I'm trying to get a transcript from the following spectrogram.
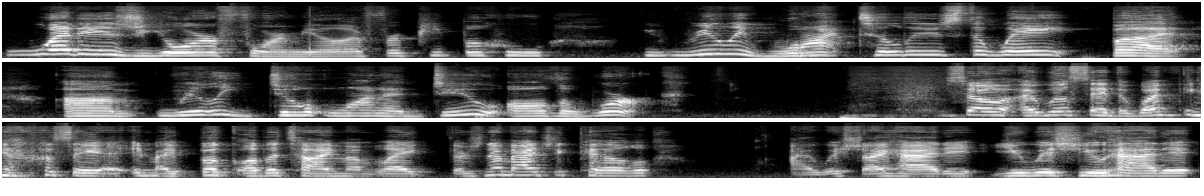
what is your formula for people who really want to lose the weight, but um, really don't want to do all the work? So I will say the one thing I will say in my book all the time, I'm like, there's no magic pill. I wish I had it. You wish you had it.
